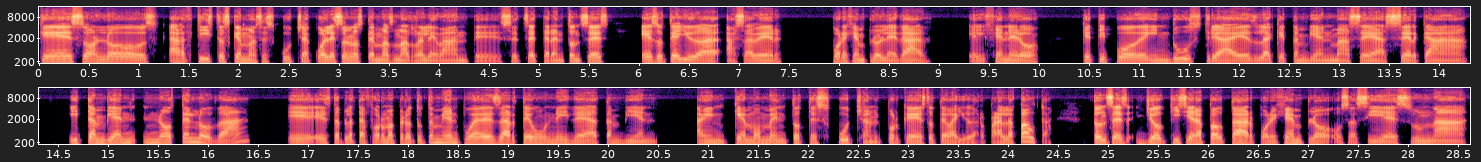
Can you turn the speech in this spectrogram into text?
qué son los artistas que más escucha, cuáles son los temas más relevantes, etcétera. Entonces, eso te ayuda a saber, por ejemplo, la edad, el género, qué tipo de industria es la que también más se acerca a, y también no te lo da eh, esta plataforma, pero tú también puedes darte una idea también en qué momento te escuchan, porque esto te va a ayudar para la pauta. Entonces, yo quisiera pautar, por ejemplo, o sea, si es una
